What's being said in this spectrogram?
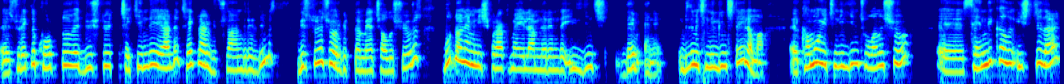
e, sürekli korktuğu ve düştüğü, çekindiği yerde tekrar güçlendirildiğimiz bir süreç örgütlemeye çalışıyoruz. Bu dönemin iş bırakma eylemlerinde ilginç, de, yani bizim için ilginç değil ama e, kamuoyu için ilginç olanı şu, e, sendikalı işçiler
